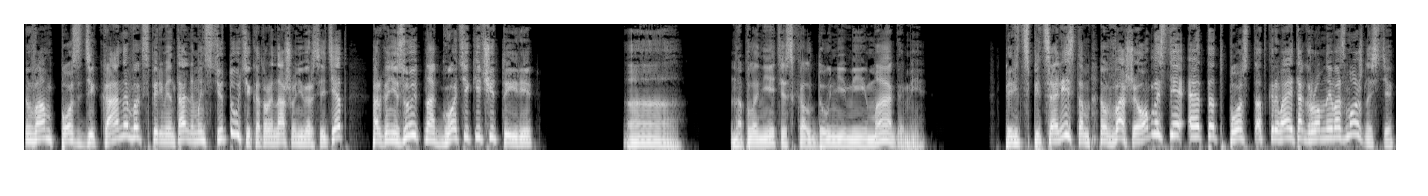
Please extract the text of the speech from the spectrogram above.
вам пост декана в экспериментальном институте, который наш университет организует на Готике-4. А, на планете с колдуньями и магами. Перед специалистом в вашей области этот пост открывает огромные возможности,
